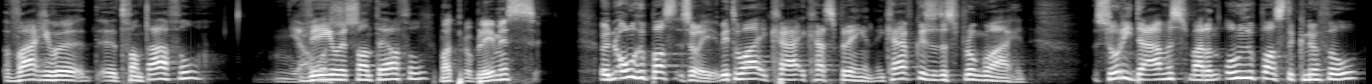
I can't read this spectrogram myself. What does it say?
vagen we het van tafel? ja Vegen we het van tafel? Maar het probleem is... Een ongepast... Sorry, weet je wat? Ik ga, ik ga springen. Ik ga even de sprong wagen. Sorry, dames, maar een ongepaste knuffel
